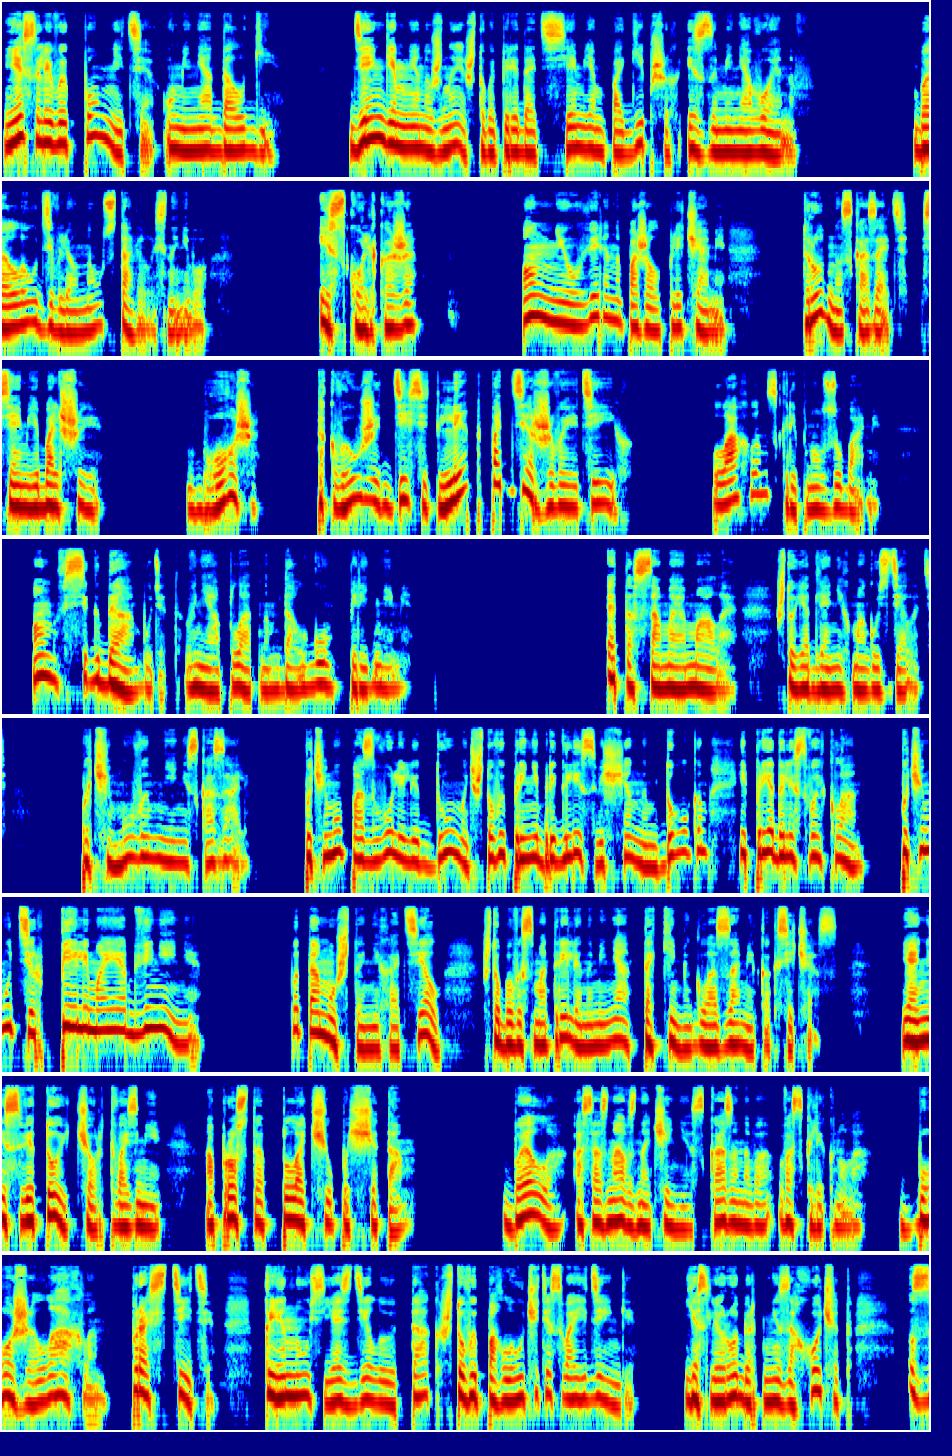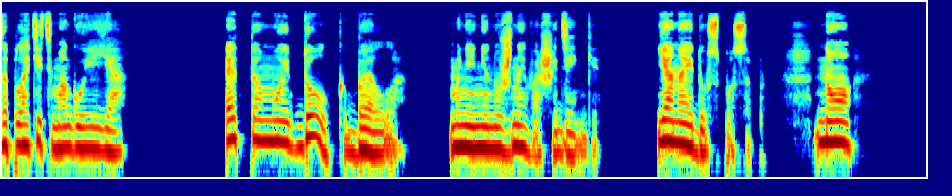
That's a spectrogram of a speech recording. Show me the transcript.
Если вы помните, у меня долги. Деньги мне нужны, чтобы передать семьям погибших из-за меня воинов. Белла удивленно уставилась на него. «И сколько же?» Он неуверенно пожал плечами. «Трудно сказать, семьи большие». «Боже, так вы уже десять лет поддерживаете их?» Лахлан скрипнул зубами. Он всегда будет в неоплатном долгу перед ними. Это самое малое, что я для них могу сделать. Почему вы мне не сказали? Почему позволили думать, что вы пренебрегли священным долгом и предали свой клан? Почему терпели мои обвинения? Потому что не хотел, чтобы вы смотрели на меня такими глазами, как сейчас. Я не святой, черт возьми, а просто плачу по счетам. Белла, осознав значение сказанного, воскликнула. «Боже, Лахлан, простите! Клянусь, я сделаю так, что вы получите свои деньги. Если Роберт не захочет, заплатить могу и я. Это мой долг, Белла. Мне не нужны ваши деньги. Я найду способ. Но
